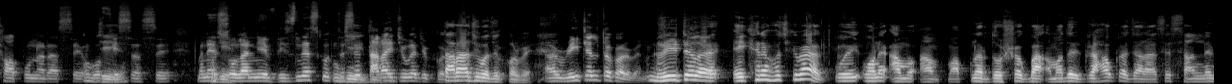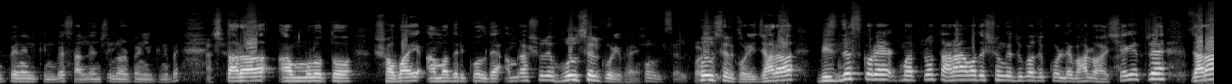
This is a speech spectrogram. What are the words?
শপ ওনার আছে অফিস আছে মানে সোলার নিয়ে বিজনেস করতেছে। তারাই যোগাযোগ করে তারা যোগাযোগ করবে। আর রিটেল তো করবেন রিটেল এখানে হচ্ছে কি ভাই ওই অনেক আপনার দর্শক বা আমাদের গ্রাহকরা যারা আছে সানল্যান্ড প্যানেল কিনবে সানল্যান্ড সোলার প্যানেল কিনবে আচ্ছা। তারা মূলত সবাই আমাদের কল দেয়। আমরা আসলে হোলসেল করি ভাই। হোলসেল হোলসেল করি। যারা বিজনেস করে একমাত্র তারা আমাদের সঙ্গে যোগাযোগ করলে ভালো হয়। সেক্ষেত্রে যারা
